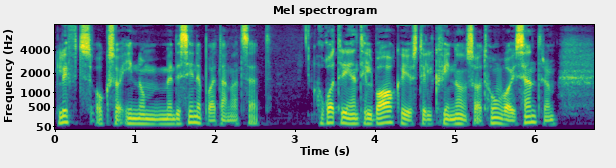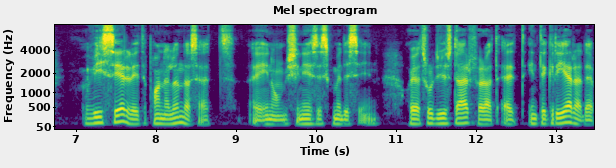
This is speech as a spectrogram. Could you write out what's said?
lyfts också inom medicinen på ett annat sätt. Och återigen tillbaka just till kvinnan så att hon var i centrum. Vi ser det lite på annorlunda sätt eh, inom kinesisk medicin. Och jag trodde just därför att ett integrera det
